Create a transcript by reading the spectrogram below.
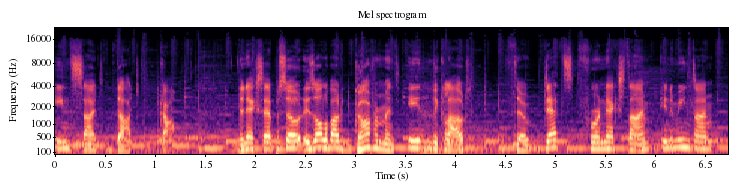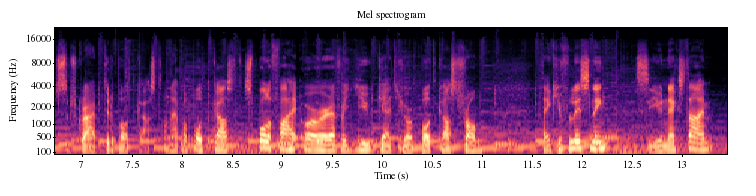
insight.com. The next episode is all about government in the cloud so that's for next time. In the meantime, subscribe to the podcast on Apple Podcast, Spotify, or wherever you get your podcast from. Thank you for listening. See you next time.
